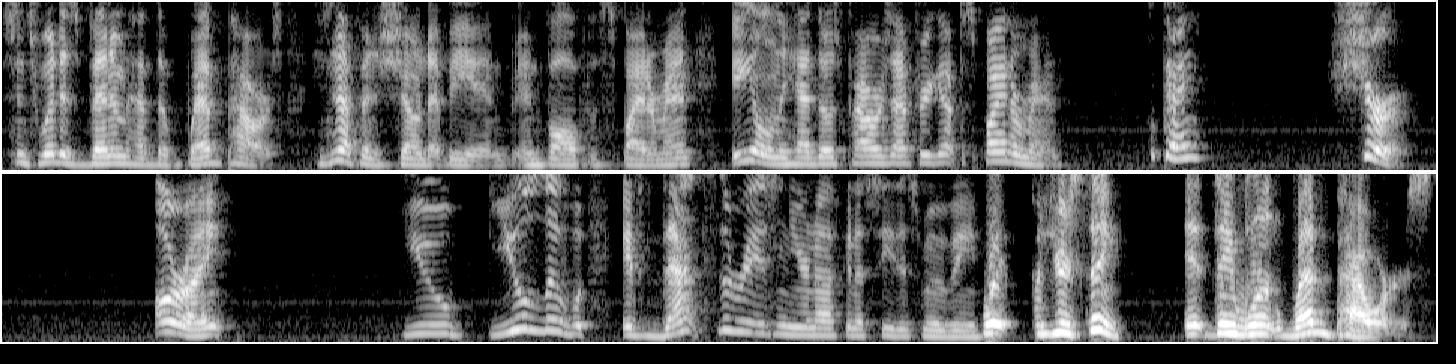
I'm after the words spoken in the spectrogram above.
since when does Venom have the web powers? He's not been shown to be in, involved with Spider-Man. He only had those powers after he got to Spider-Man. Okay, sure. All right. You you live with if that's the reason you're not going to see this movie. Wait, but here's the thing. It, they weren't web powers.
